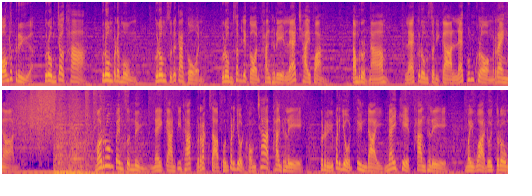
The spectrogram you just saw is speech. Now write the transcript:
กองทัพเรือ กรมเจ้าท่า กรมประมง กรมสุรากากร กรมทรัพยากรทางทะเลและชายฝั่ง ตำรวจน้ำ และกรมสวัสดิการและคุ้มครองแรงงาน มาร่วมเป็นส่วนหนึ่งในการพิทักษ์รักษาผลประโยชน์ของชาติทางทะเล หรือประโยชน์อื่นใดในเขตทางทะเล ไม่ว่าโดยตรง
